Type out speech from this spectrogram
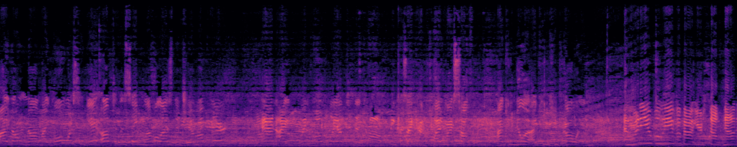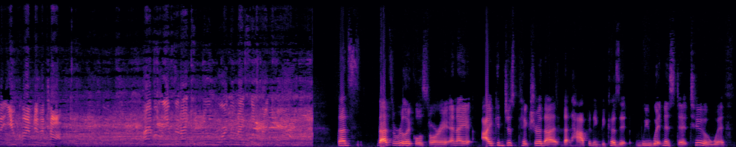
I don't know. My goal was to get up to the same level as the gym up there, and I went all the way up to the top because I kept telling myself, I can do it, I can keep going. And what do you believe about yourself now that you climbed to the top? I believe that I can do more than I think I can. that's that's a really cool story. And i i can just picture that that happening because it we witnessed it too with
